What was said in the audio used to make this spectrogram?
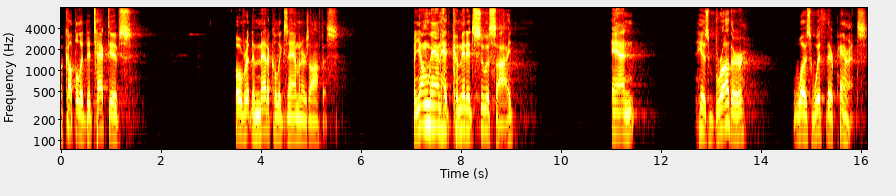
a couple of detectives over at the medical examiner's office. A young man had committed suicide, and his brother was with their parents.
